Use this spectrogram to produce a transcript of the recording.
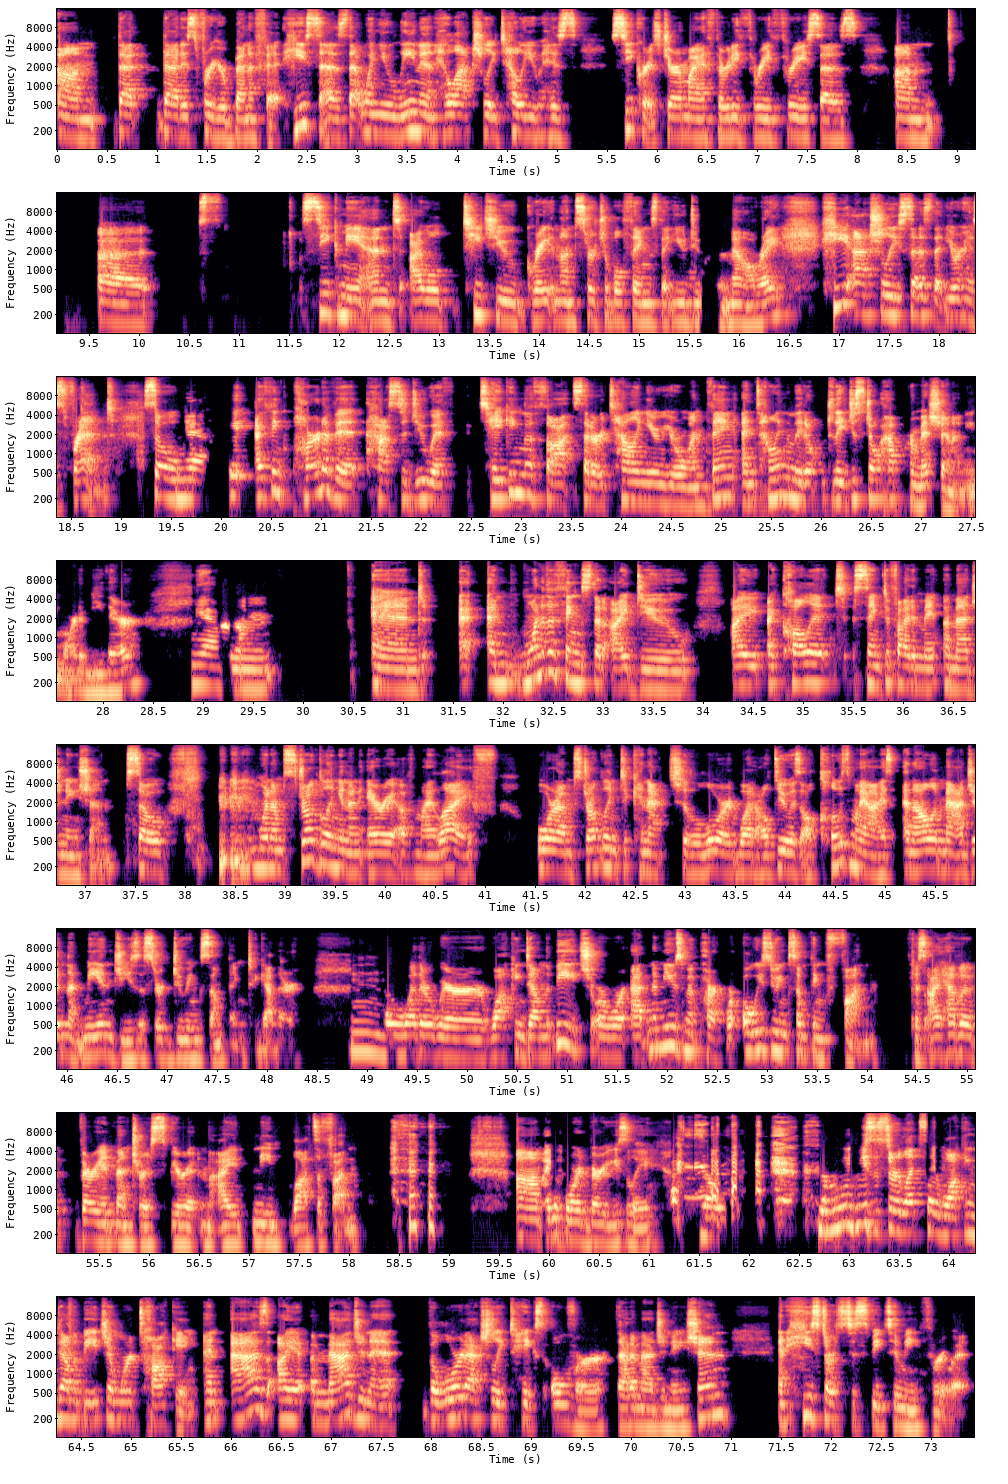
Um, that that is for your benefit. He says that when you lean in, he'll actually tell you his secrets. Jeremiah 33 3 says, um, uh, Seek me and I will teach you great and unsearchable things that you do now, right? He actually says that you're his friend. So yeah. it, I think part of it has to do with taking the thoughts that are telling you you're one thing and telling them they don't they just don't have permission anymore to be there yeah um, and and one of the things that I do, I, I call it sanctified Im- imagination. So when I'm struggling in an area of my life, or I'm struggling to connect to the Lord, what I'll do is I'll close my eyes and I'll imagine that me and Jesus are doing something together. Mm. So whether we're walking down the beach or we're at an amusement park, we're always doing something fun because I have a very adventurous spirit and I need lots of fun. Um, I get bored very easily. So, so me and Jesus are, let's say, walking down the beach and we're talking. And as I imagine it, the Lord actually takes over that imagination and he starts to speak to me through it.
